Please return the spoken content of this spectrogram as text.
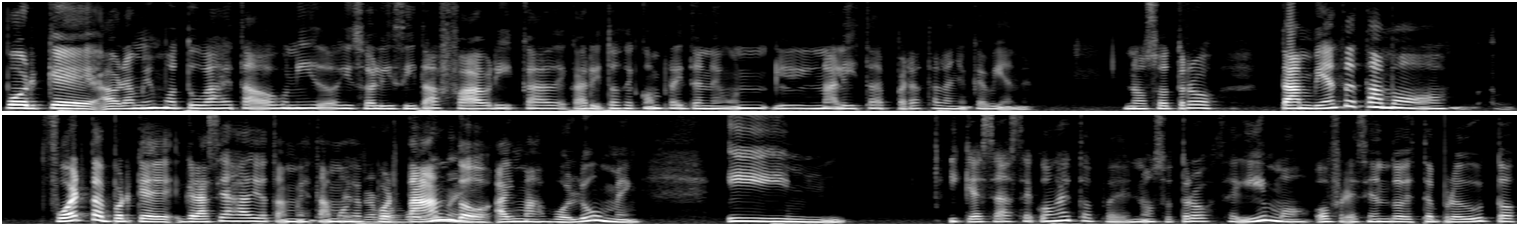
Porque ahora mismo tú vas a Estados Unidos y solicitas fábrica de carritos de compra y tenés una lista de espera hasta el año que viene. Nosotros también estamos fuertes porque gracias a Dios también estamos exportando, hay más volumen. Y, ¿Y qué se hace con esto? Pues nosotros seguimos ofreciendo este producto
